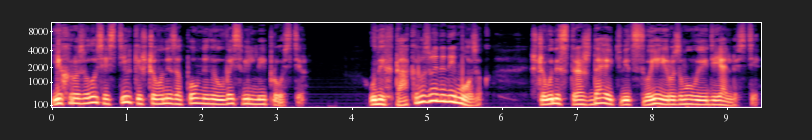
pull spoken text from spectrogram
Їх розвелося стільки, що вони заповнили увесь вільний простір. У них так розвинений мозок, що вони страждають від своєї розумової діяльності.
